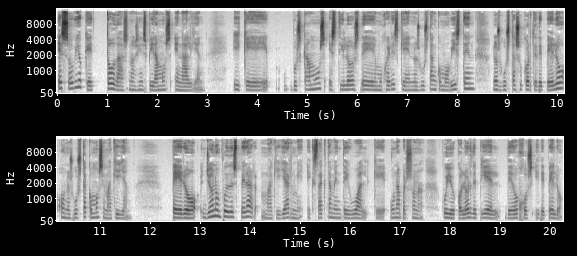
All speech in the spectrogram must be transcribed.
Es obvio que todas nos inspiramos en alguien y que buscamos estilos de mujeres que nos gustan cómo visten, nos gusta su corte de pelo o nos gusta cómo se maquillan. Pero yo no puedo esperar maquillarme exactamente igual que una persona cuyo color de piel, de ojos y de pelo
